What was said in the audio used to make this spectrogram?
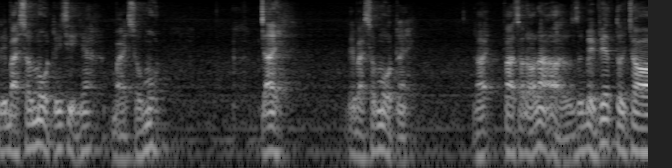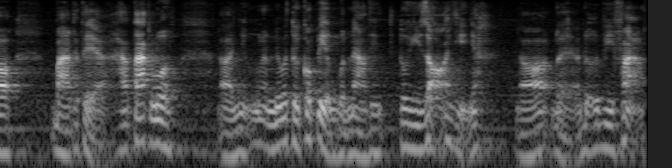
Đây bài số 1 đấy chị nhé bài số 1 đây. Đây bài số 1 này. Đấy. Và sau đó là ở dưới bài viết tôi cho ba cái thẻ hashtag luôn à, những nếu mà tôi copy ở quần nào thì tôi ghi rõ anh chị nhé đó để đỡ vi phạm.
